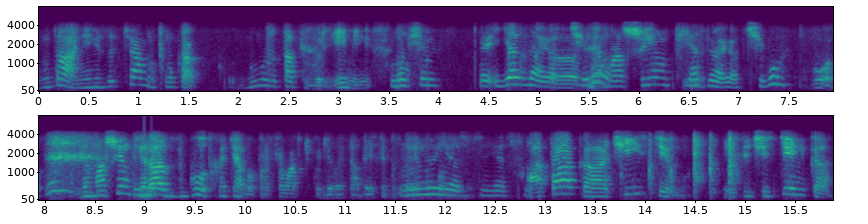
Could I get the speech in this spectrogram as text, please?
Ну да, они не затянут. Ну как? Ну, может, от времени. В Ну, общем, я знаю от э, для чего. машинки... Я знаю от чего. Вот. Для машинки Ну. раз в год хотя бы профилактику делать надо, если постоянно Ну, ясно, ясно. А так, а, чистим, если частенько,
